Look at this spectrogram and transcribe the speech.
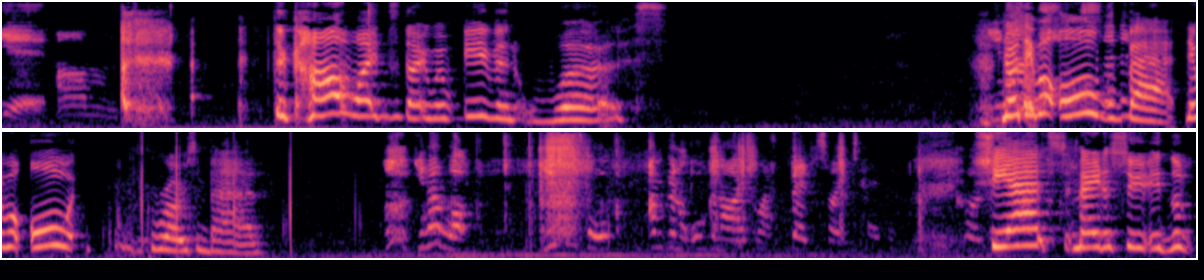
Yeah. Um. The car ones though were even worse. You No, know, they were all said- bad. They were all gross and bad. You know what? You can talk. I'm gonna organize my bedside table. She had made a suit. It looked.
